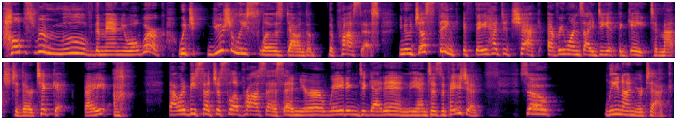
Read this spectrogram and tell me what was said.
helps remove the manual work, which usually slows down the, the process. You know, just think if they had to check everyone's ID at the gate to match to their ticket, right? that would be such a slow process and you're waiting to get in the anticipation. So lean on your tech.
